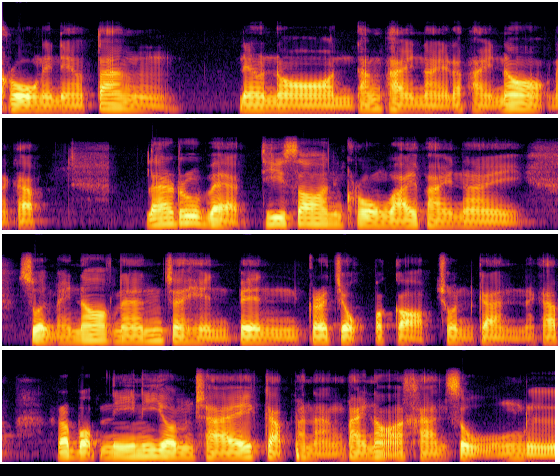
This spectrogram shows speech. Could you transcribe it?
โครงในแนวตั้ง แนวนอนทั้งภายในและภายนอกนะครับ และรูปแบบที่ซ่อนโครงไว้ภายใน ส่วนภายนอกนั้นจะเห็นเป็นกระจกประกอบชนกันนะครับ ระบบนี้นิยมใช้กับผนังภายนอกอาคารสูง หรือ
